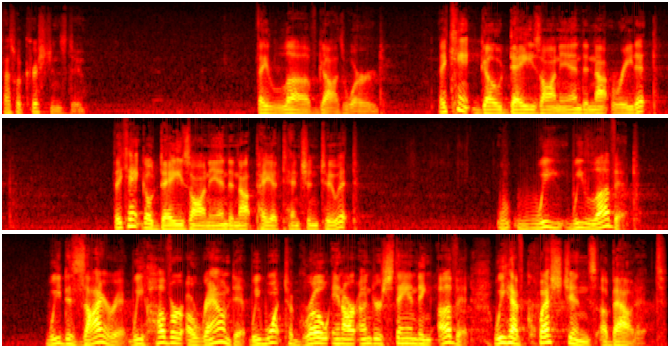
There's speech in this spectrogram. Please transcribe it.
That's what Christians do. They love God's Word. They can't go days on end and not read it. They can't go days on end and not pay attention to it. We, we love it. We desire it. We hover around it. We want to grow in our understanding of it. We have questions about it.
